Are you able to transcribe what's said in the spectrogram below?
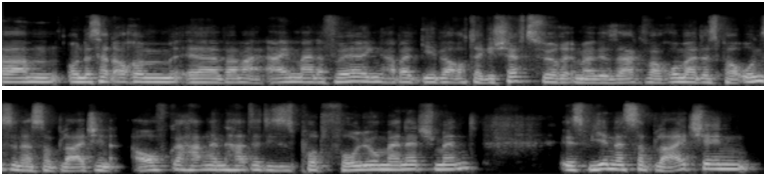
Ähm, und das hat auch im, äh, bei einem meiner vorherigen Arbeitgeber auch der Geschäftsführer immer gesagt, warum er das bei uns in der Supply Chain aufgehangen hatte, dieses Portfolio-Management, ist wir in der Supply Chain,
